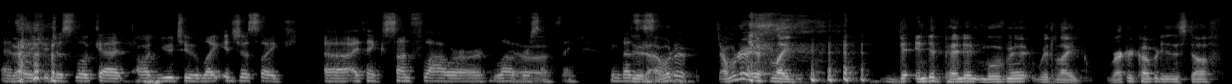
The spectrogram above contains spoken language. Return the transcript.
And so, if you just look at on YouTube, like, it's just like uh, I think Sunflower Love or something. I think that's. Dude, I wonder. I wonder if like the independent movement with like record companies and stuff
